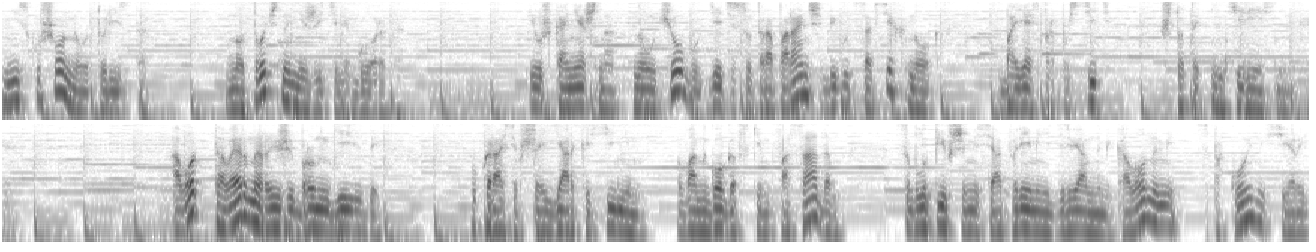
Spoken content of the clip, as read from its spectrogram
неискушенного туриста, но точно не жителя города. И уж, конечно, на учебу дети с утра пораньше бегут со всех ног, боясь пропустить что-то интересненькое. А вот таверна рыжей Брунгильды, украсившая ярко-синим вангоговским фасадом с облупившимися от времени деревянными колоннами спокойный серый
